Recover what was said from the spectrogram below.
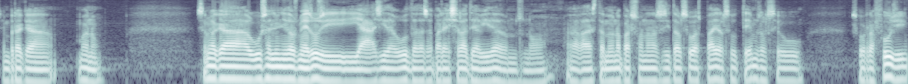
Sempre que, bueno, sembla que algú s'allunyi dos mesos i ja hagi hagut de desaparèixer la teva vida, doncs no. A vegades també una persona necessita el seu espai, el seu temps, el seu, el seu refugi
